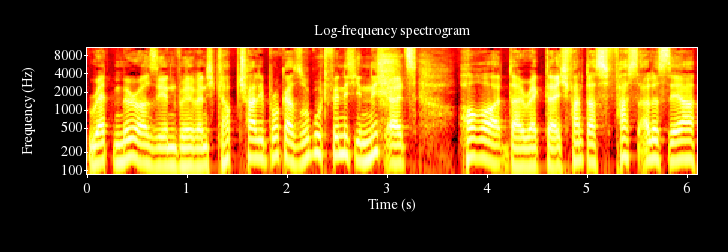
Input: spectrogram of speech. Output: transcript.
Red Mirror sehen will, wenn ich glaube, Charlie Brooker, so gut finde ich ihn nicht als Horror-Director. Ich fand das fast alles sehr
